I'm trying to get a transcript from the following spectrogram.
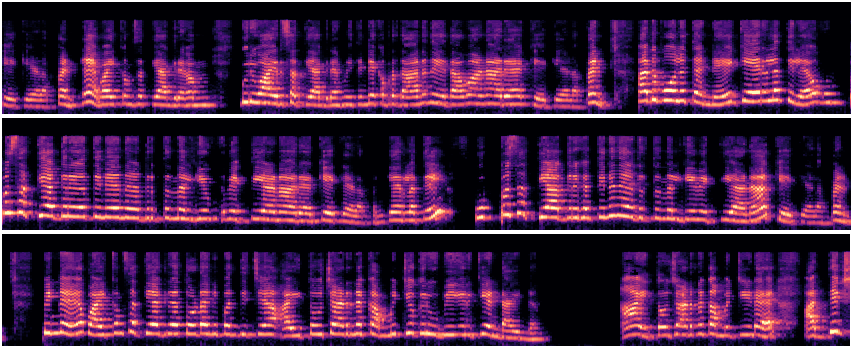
കെ. കേളപ്പൻ അല്ലെ വൈക്കം സത്യാഗ്രഹം ഗുരുവായൂർ സത്യാഗ്രഹം ഇതിന്റെയൊക്കെ പ്രധാന നേതാവാണ് ആര്? കെ. കേളപ്പൻ അതുപോലെ തന്നെ കേരളത്തിൽ ഉപ്പ് സത്യാഗ്രഹത്തിന് നേതൃത്വം നൽകിയ വ്യക്തിയാണ് ആര്? കെ. കേളപ്പൻ കേരളത്തിൽ ഉപ്പ് സത്യാഗ്രഹത്തിന് നേതൃത്വം നൽകിയ വ്യക്തിയാണ് കെ. കേളപ്പൻ പിന്നെ വൈക്കം സത്യാഗ്രഹത്തോടനുബന്ധിച്ച് ഐത്തോച്ചാടന കമ്മിറ്റിയൊക്കെ രൂപീകരിക്കുകയുണ്ടായിട്ടുണ്ട് ആ ഇത്തോച്ചാടന കമ്മിറ്റിയുടെ അധ്യക്ഷ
